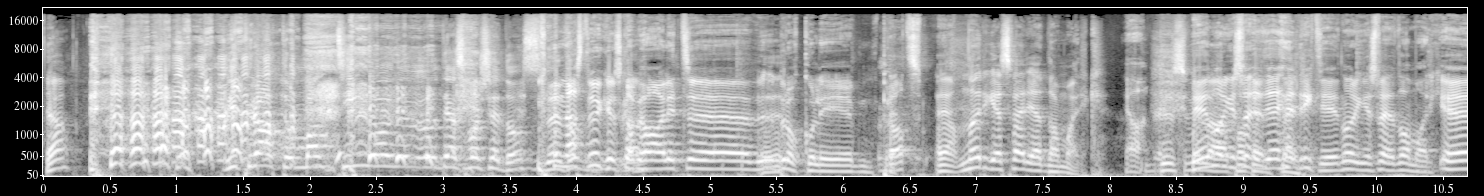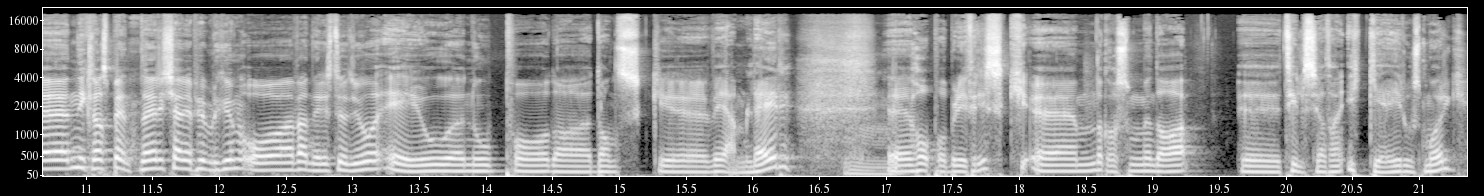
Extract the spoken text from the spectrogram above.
Ja. Vi prater om mange ting og det som har skjedd oss. Neste uke skal vi ha litt uh, brokkoliprat. Ja, Norge, Sverige, Danmark. Ja. Du som Det vil Norge, det er helt riktig. Norge, Sverige, Danmark. Eh, Niklas Bentner, kjære publikum og venner i studio, er jo nå på da, dansk eh, VM-leir. Eh, håper å bli frisk. Eh, noe som da eh, tilsier at han ikke er i Rosenborg.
